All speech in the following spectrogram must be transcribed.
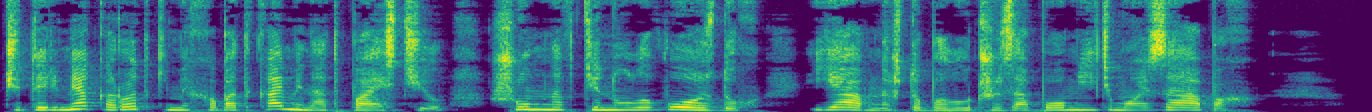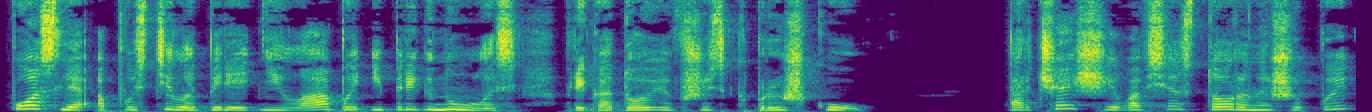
четырьмя короткими хоботками над пастью шумно втянула воздух, явно чтобы лучше запомнить мой запах. После опустила передние лапы и пригнулась, приготовившись к прыжку. Торчащие во все стороны шипы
